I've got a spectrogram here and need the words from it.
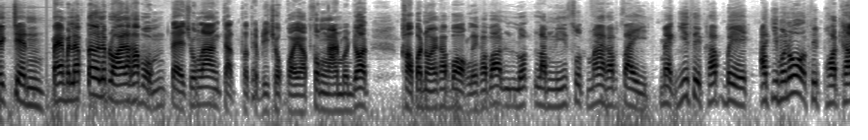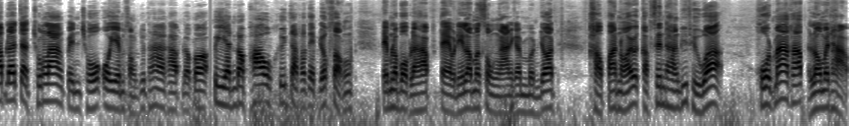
Next Gen แปลงเป็นแรปเตอร์เรียบร้อยแล้วครับผม แต่ช่วงล่างจัดสเต็ปดีโชกพอยครับ ส่งงานบนยอด เขาปะน้อยครับบอกเลยครับว่ารถลำนี้สุดมากครับ ใส่แม็ก20 ครับ เบรกอากิโมโน10 พอร์ตครับ แล้วจัดช่วงล่างเป็นโชค OEM 2.5 ครับ แล้วก็เปลี่ยนดอกเพาคือจัดสเต็ปยก 2 เต็มระบบแล้วครับ แต่วันนี้เรามาส่งงานกันบนยอดเขาปะน้อยกับเส้นทางที่ถือว่าโหดมากครับ ลองไปถาม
